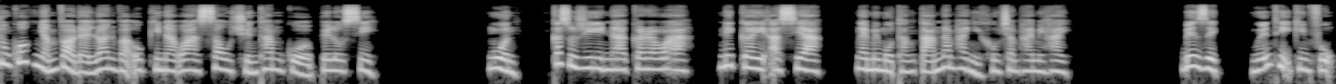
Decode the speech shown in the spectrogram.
Trung Quốc nhắm vào Đài Loan và Okinawa sau chuyến thăm của Pelosi. Nguồn Katsuji Nakarawa, Nikkei Asia, ngày 11 tháng 8 năm 2022. Biên dịch Nguyễn Thị Kim Phụng.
